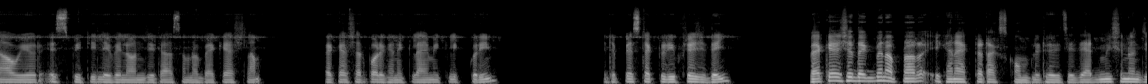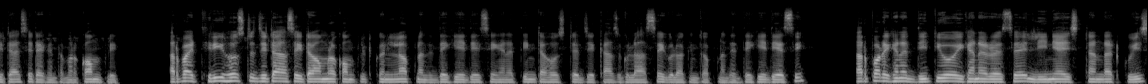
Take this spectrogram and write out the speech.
now your SPT level one যেটা আছে, আমরা ব্যাকে আসলাম। ব্যাকে আসার পর এখানে ক্লাইমে ক্লিক করি। এটা পেজটা একটু রিফ্রেশ দেই। ব্যাকে এসে দেখবেন আপনার এখানে একটা টাস্ক কমপ্লিট হয়ে গেছে। যে অ্যাডমিশনের যেটা আছে এটা কিন্তু আমার কমপ্লিট তারপর থ্রি হোস্ট যেটা আছে, এটাও আমরা কমপ্লিট করে নিলাম। আপনাদের দেখিয়ে দিয়েছি। এখানে তিনটা হোস্টের যে কাজগুলো আছে, এগুলো কিন্তু আপনাদের দেখিয়ে দিয়েছি। তারপর এখানে দ্বিতীয় এখানে রয়েছে লিনিয়া স্ট্যান্ডার্ড কুইজ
